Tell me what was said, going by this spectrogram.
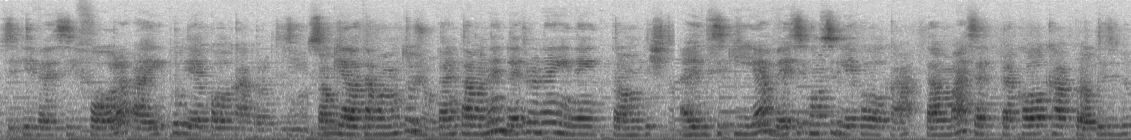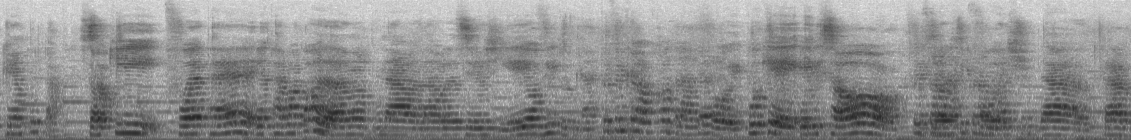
Se tivesse fora, aí podia colocar a prótese. Só que ela estava muito junto, aí não estava nem dentro nem, nem tão distante. Aí ele disse que ia ver se conseguia colocar. Estava mais certo para colocar a prótese do que amputar. Só que foi até. Eu estava acordada na, na hora da cirurgia e eu ouvi tudo, né? Tu ficava acordada. Foi, porque ele só Foi só pra foi da, pra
